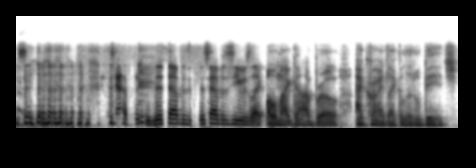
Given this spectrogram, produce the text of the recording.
this happens, this happens, this happens. He was like, oh my god, bro, I cried like a little bitch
